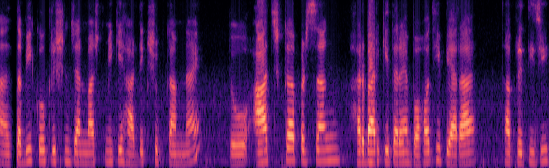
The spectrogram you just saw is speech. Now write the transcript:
सभी को कृष्ण जन्माष्टमी की हार्दिक शुभकामनाएँ। तो आज का प्रसंग हर बार की तरह बहुत ही प्यारा था प्रीति जी।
